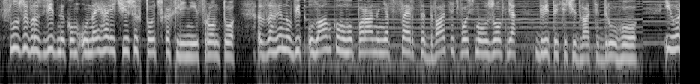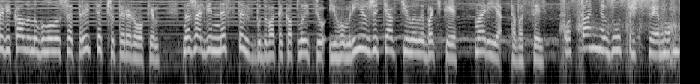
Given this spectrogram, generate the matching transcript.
Служив розвідником у найгарячіших точках лінії фронту. Загинув від уламкового поранення в серце 28 жовтня 2022-го. Ігорові Калину було лише 34 роки. На жаль, він не встиг збудувати каплицю. Його мрію в життя втілили батьки Марія та Василь. Остання зустріч з сином.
